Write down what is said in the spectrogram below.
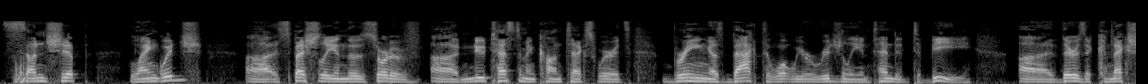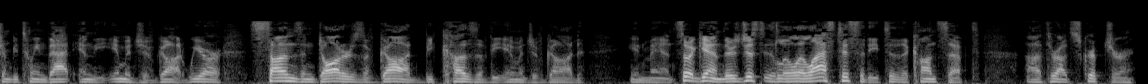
sonship language, uh, especially in those sort of uh, New Testament contexts where it's bringing us back to what we were originally intended to be, uh, there's a connection between that and the image of God. We are sons and daughters of God because of the image of God in man. So again, there's just a little elasticity to the concept uh, throughout Scripture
